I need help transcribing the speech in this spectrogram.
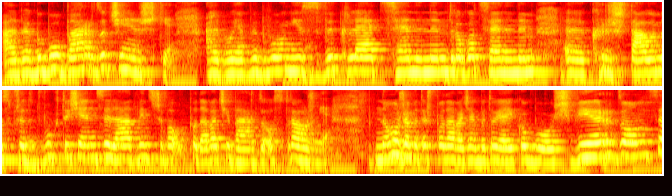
albo jakby było bardzo ciężkie, albo jakby było niezwykle cennym, drogocennym e, kryształem sprzed 2000 lat, więc trzeba podawać je bardzo ostrożnie. No możemy też podawać, jakby to jajko było śmierdzące,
